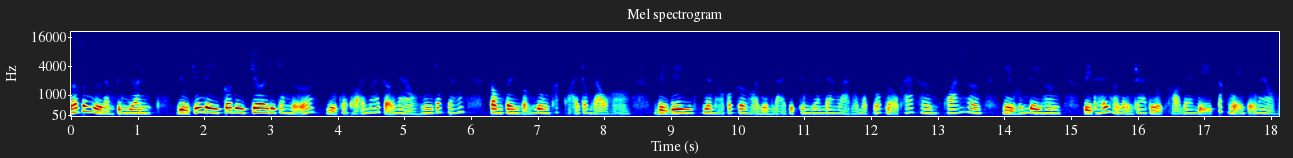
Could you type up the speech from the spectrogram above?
Đối với người làm kinh doanh, dù chuyến đi có đi chơi đi chăng nữa, dù có thoải mái cỡ nào nhưng chắc chắn công ty vẫn luôn khắc khoải trong đầu họ. Vì đi nên họ có cơ hội nhìn lại việc kinh doanh đang làm ở một góc độ khác hơn, thoáng hơn, nhiều hướng đi hơn. Vì thế họ nhận ra được họ đang bị tắc nghẽn chỗ nào,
